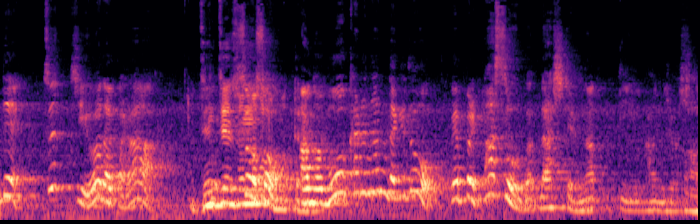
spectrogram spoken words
でツッチーはだから全然そんなこと思ってない。そうそうあのボーカルなんだけどやっぱりパスを出してるなっていう感じはした。あ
